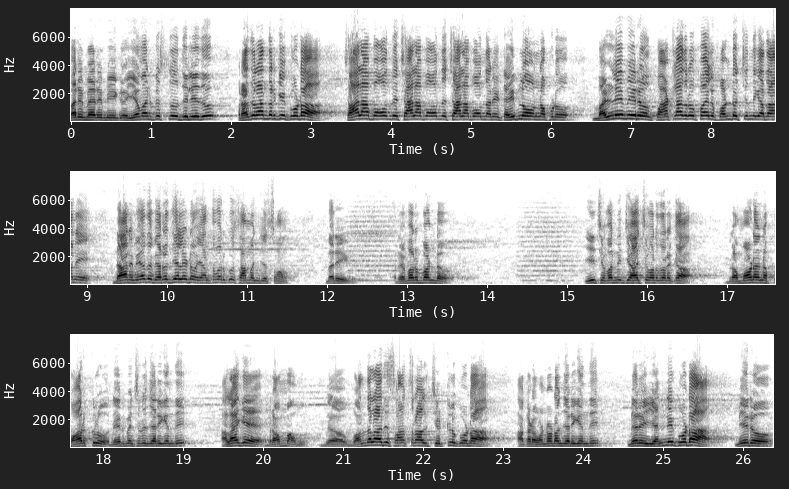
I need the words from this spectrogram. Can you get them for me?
మరి మరి మీకు ఏమనిపిస్తుందో తెలియదు ప్రజలందరికీ కూడా చాలా బాగుంది చాలా బాగుంది చాలా బాగుంది అనే టైంలో ఉన్నప్పుడు మళ్ళీ మీరు కోట్లాది రూపాయలు ఫండ్ వచ్చింది కదా అని దాని మీద విరజల్లడం ఎంతవరకు సమంజసం మరి రివర్ బండ్ ఈ చివరి నుంచి ఆ చివరి వరకు బ్రహ్మాండమైన పార్కులు నిర్మించడం జరిగింది. అలాగే బ్రహ్మ వందలాది సంవత్సరాల చెట్లు కూడా అక్కడ ఉండడం జరిగింది. మీరు ఇవన్నీ కూడా మీరు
